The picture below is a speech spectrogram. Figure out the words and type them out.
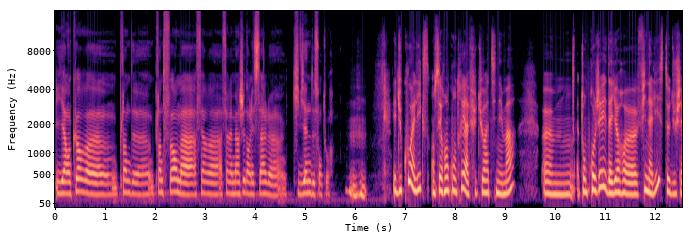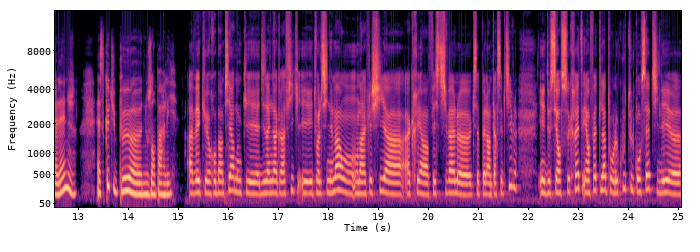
il y a encore euh, plein de plein de formes à, faire à faire émerger dans les salles euh, qui viennent de son tour. Mhm. Et du coup, Alix, on s'est rencontrés à Futura Cinéma. Euh, ton projet est d'ailleurs finaliste du challenge. Est-ce que tu peux nous en parler? Avec euh, Robin Pierre, donc, qui est designer graphique et Étoile Cinéma, on, a réfléchi à, créer un festival euh, qui s'appelle Imperceptible et de séances secrètes. Et en fait, là, pour le coup, tout le concept, il est, euh,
